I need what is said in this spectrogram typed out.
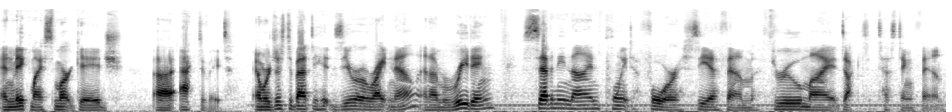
and make my smart gauge uh, activate. And we're just about to hit zero right now, and I'm reading 79.4 CFM through my duct testing fan.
